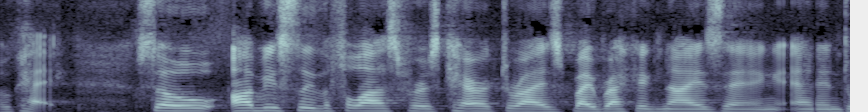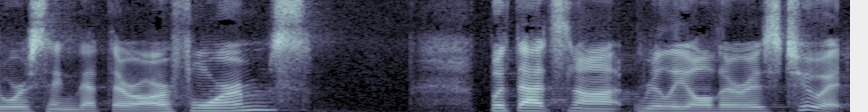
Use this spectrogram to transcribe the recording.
Okay, so obviously the philosopher is characterized by recognizing and endorsing that there are forms, but that's not really all there is to it.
